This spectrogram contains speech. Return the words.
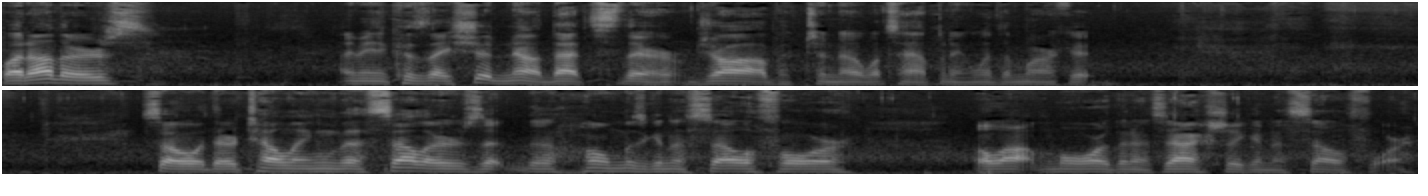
But others, I mean, because they should know that's their job to know what's happening with the market. So they're telling the sellers that the home is going to sell for a lot more than it's actually going to sell for.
